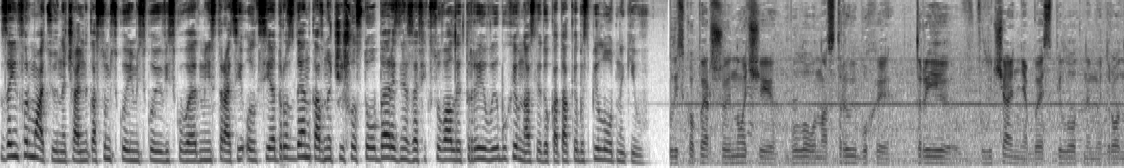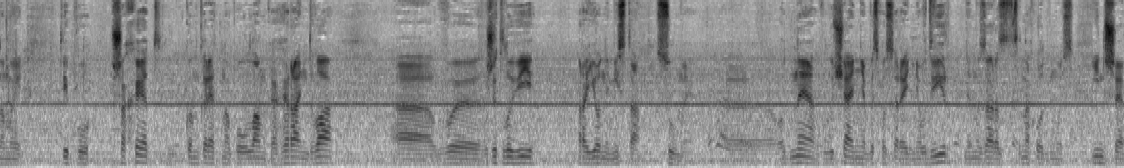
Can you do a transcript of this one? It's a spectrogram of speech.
За інформацією начальника Сумської міської військової адміністрації Олексія Дрозденка, вночі 6 березня зафіксували три вибухи внаслідок атаки безпілотників. Близько першої ночі було у нас три вибухи, три влучання безпілотними дронами типу шахет, конкретно по уламках Герань-2 е, в житлові райони міста Суми. Одне влучання безпосередньо в двір, де ми зараз знаходимося. Інше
